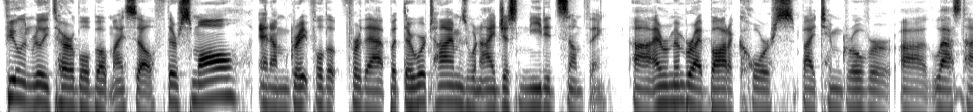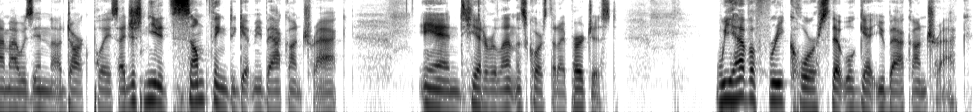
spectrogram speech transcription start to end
Feeling really terrible about myself. They're small, and I'm grateful for that, but there were times when I just needed something. Uh, I remember I bought a course by Tim Grover uh, last time I was in a dark place. I just needed something to get me back on track. And he had a relentless course that I purchased. We have a free course that will get you back on track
